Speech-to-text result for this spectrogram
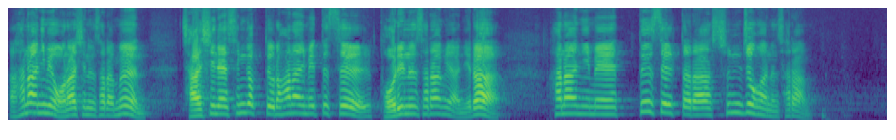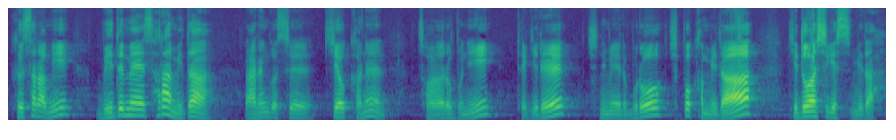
아, 하나님이 원하시는 사람은 자신의 생각대로 하나님의 뜻을 버리는 사람이 아니라 하나님의 뜻을 따라 순종하는 사람, 그 사람이 믿음의 사람이다 라는 것을 기억하는 저 여러분이 되기를 주님의 이름으로 축복합니다. 기도하시겠습니다.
